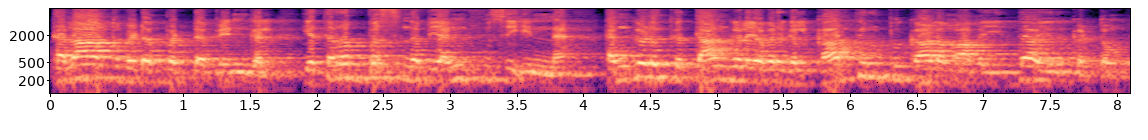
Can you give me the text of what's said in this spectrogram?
தலாக் விடப்பட்ட பெண்கள். எத்தரப்பஸ் நபி அன்புசிகின்ன தங்களுக்கு தாங்களே அவர்கள் காத்திருப்பு காலமாக இதா இருக்கட்டும்.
